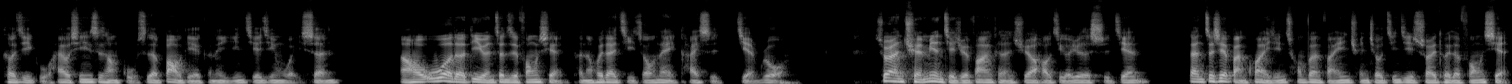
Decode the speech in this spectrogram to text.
科技股还有新兴市场股市的暴跌可能已经接近尾声，然后乌俄的地缘政治风险可能会在几周内开始减弱。虽然全面解决方案可能需要好几个月的时间，但这些板块已经充分反映全球经济衰退的风险。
